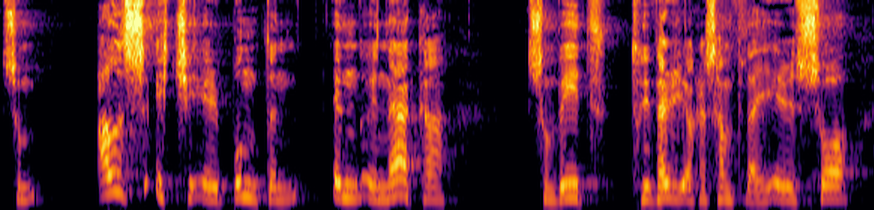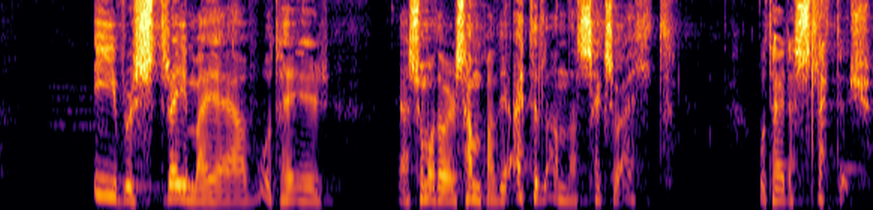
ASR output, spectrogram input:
som alls ikkje er bunden inn i neka som vi tog verre i akkurat samfunnet er så iver streima jeg av og det er ja, som at det er samband i et eller annet seksuelt og det er det slett ikke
